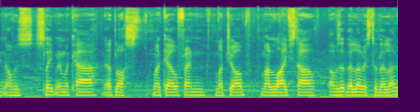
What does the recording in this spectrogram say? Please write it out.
I was sleeping in my car, I'd lost my girlfriend, my job, my lifestyle. I was at the lowest of the low.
